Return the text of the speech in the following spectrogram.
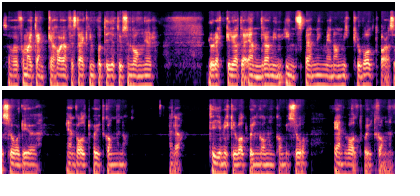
Så får man ju tänka, har jag en förstärkning på 10 000 gånger då räcker det ju att jag ändrar min inspänning med någon mikrovolt bara så slår det ju en volt på utgången. Då. Eller ja, 10 mikrovolt på ingången kommer ju slå en volt på utgången.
